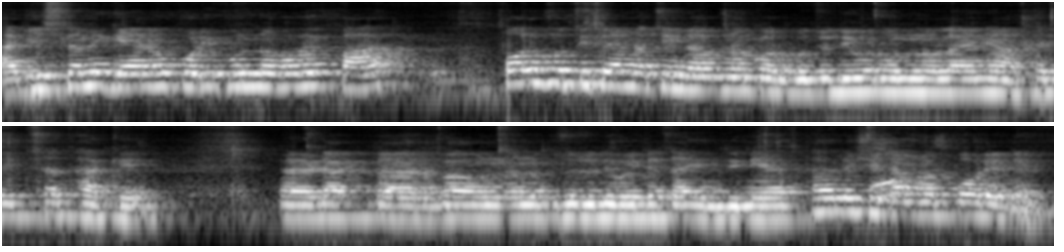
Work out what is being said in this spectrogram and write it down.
আর ও জ্ঞানও পরিপূর্ণভাবে পাক পরবর্তীতে আমরা চিন্তা ভাবনা করব, যদি ওর অন্য লাইনে আসার ইচ্ছা থাকে ডাক্তার বা অন্যান্য কিছু যদি হইতে চায়, ইঞ্জিনিয়ার, তাহলে সেটা আমরা পরে দেখব।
